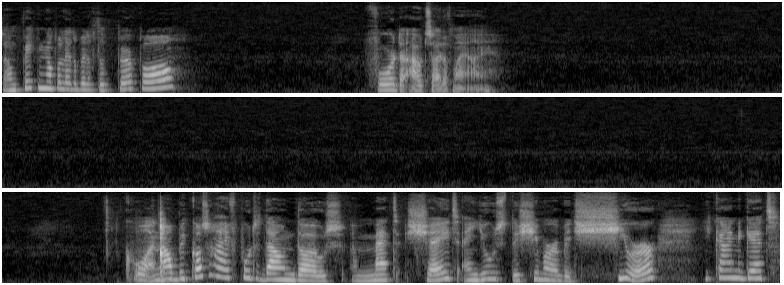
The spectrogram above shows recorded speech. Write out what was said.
So I'm picking up a little bit of the purple for the outside of my eye. Cool, and now because I've put down those matte shades and used the shimmer a bit sheerer, you kind of get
